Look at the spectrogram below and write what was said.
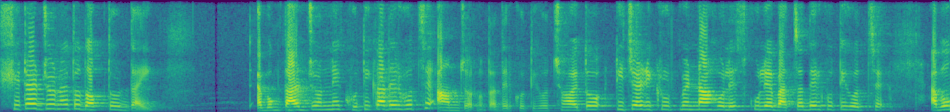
সেটার জন্য তো দপ্তর দায়ী। এবং তার জন্যে ক্ষতি কাদের হচ্ছে? আম জনতাদের ক্ষতি হচ্ছে। হয়তো টিচার রিক্রুটমেন্ট না হলে স্কুলে বাচ্চাদের ক্ষতি হচ্ছে। এবং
